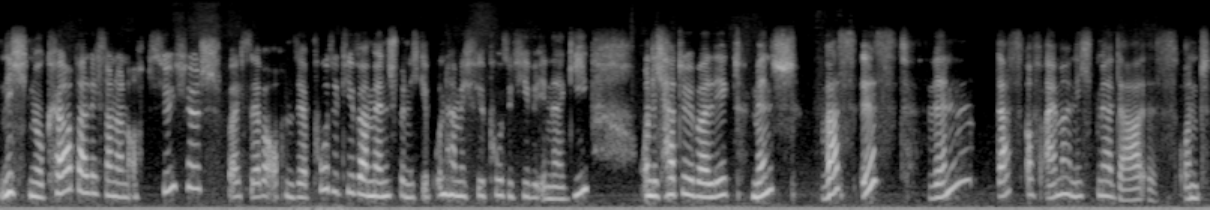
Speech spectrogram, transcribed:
nicht nur körperlich, sondern auch psychisch, weil ich selber auch ein sehr positiver Mensch bin. Ich gebe unheimlich viel positive Energie. Und ich hatte überlegt, Mensch, was ist, wenn das auf einmal nicht mehr da ist? Und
